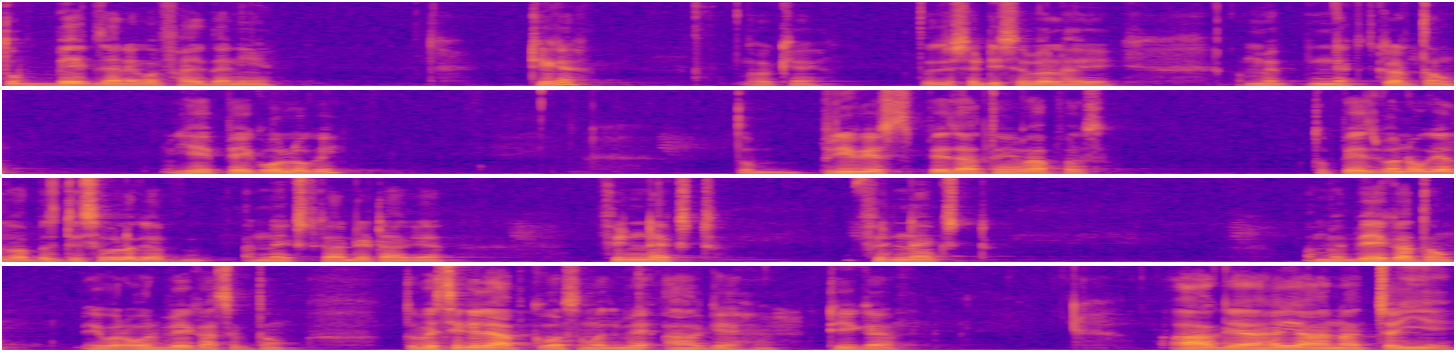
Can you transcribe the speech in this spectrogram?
तो बैक जाने का फ़ायदा नहीं है। ठीक है? ओके तो जैसे डिसेबल है ये। मैं नेक्स्ट करता हूँ। ये पे कॉल हो गई। तो प्रीवियस पेज आते हैं वापस। तो पेज वन हो गया, वापस डिसेबल हो गया नेक्स्ट का डेटा आ गया। फिर नेक्स्ट फिर नेक्स्ट अब मैं बैक आता हूँ, एक बार और बैक आ सकता हूँ। तो बेसिकली आपको समझ में आ गया है, ठीक है? आ गया है या आना चाहिए?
